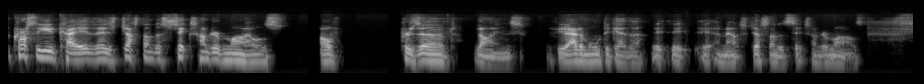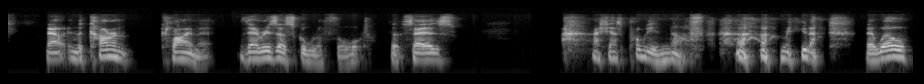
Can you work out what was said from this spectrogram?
across the UK, there's just under 600 miles of preserved lines. If you add them all together, it, it, it amounts just under 600 miles. Now, in the current climate, there is a school of thought that says, actually, that's probably enough. I mean, you know, they're well,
